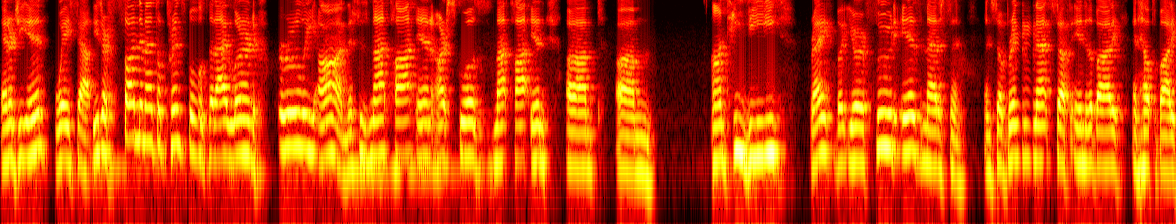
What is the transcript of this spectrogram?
Energy in, waste out. These are fundamental principles that I learned early on. This is not taught in our schools. This is not taught in um, um, on TV, right? But your food is medicine. And so bring that stuff into the body and help the body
